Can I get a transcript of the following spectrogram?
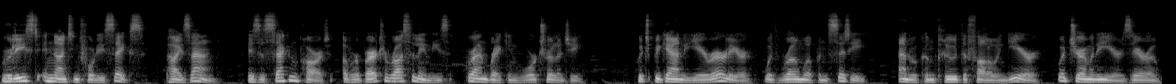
Released in 1946, Paisan is the second part of Roberto Rossellini's groundbreaking war trilogy, which began a year earlier with Rome Open City and will conclude the following year with Germany Year Zero.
